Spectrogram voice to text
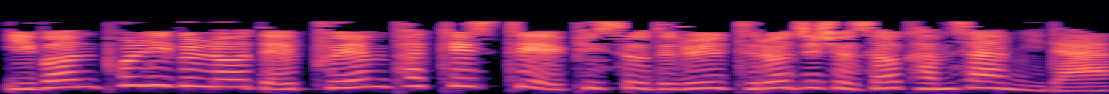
이번 폴리글롯 FM 팟캐스트 에피소드를 들어주셔서 감사합니다.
